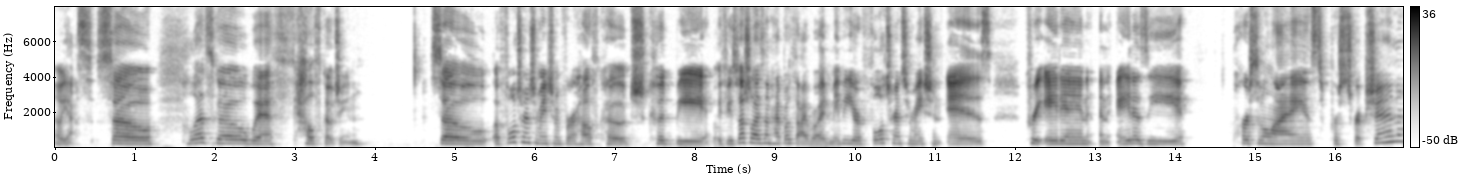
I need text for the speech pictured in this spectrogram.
Oh, yes. So, let's go with health coaching. So, a full transformation for a health coach could be if you specialize in hypothyroid, maybe your full transformation is creating an A to Z personalized prescription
